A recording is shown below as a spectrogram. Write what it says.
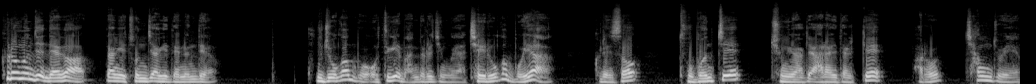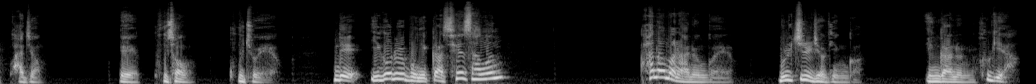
그러면 이제 내가 땅에 존재하게 되는데 구조가 뭐 어떻게 만들어진 거야? 재료가 뭐야? 그래서 두 번째 중요하게 알아야 될 게 바로 창조의 과정, 네, 구성, 구조예요. 근데 이거를 보니까 세상은 하나만 아는 거예요. 물질적인 것. 인간은 흙이야.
